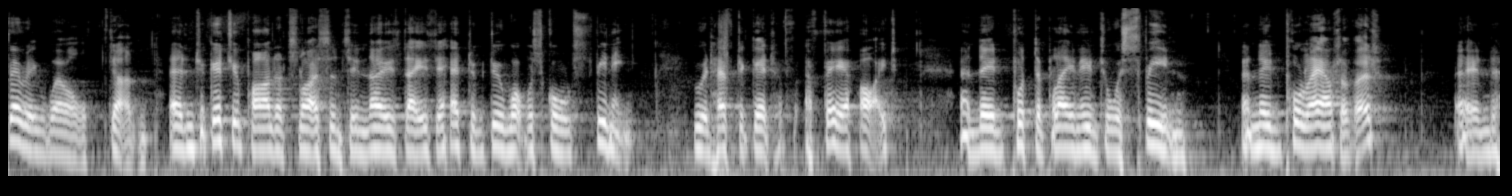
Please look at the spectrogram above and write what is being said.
very well done. And to get your pilot's license in those days, you had to do what was called spinning. You would have to get a fair height and then put the plane into a spin and then pull out of it. And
